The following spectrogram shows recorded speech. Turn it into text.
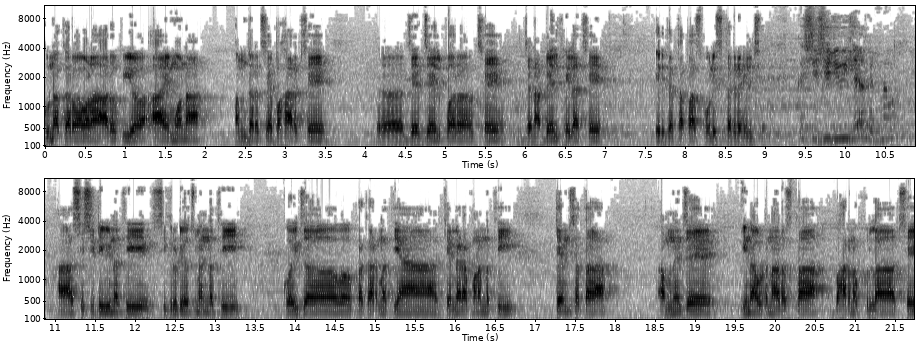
ગુના કરવાવાળા આરોપીઓ આ એમોના અંદર છે બહાર છે જે જેલ પર છે જેના બેલ થયેલા છે એ રીતે તપાસ પોલીસ કરી રહેલ છે. સીસીટીવી નથી સિક્યુરિટી વોચમેન નથી કોઈ જ પ્રકારના ત્યાં કેમેરા પણ નથી. તેમ છતાં, અમને જે ઇન આઉટના રસ્તા બહારના ખુલ્લા છે,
